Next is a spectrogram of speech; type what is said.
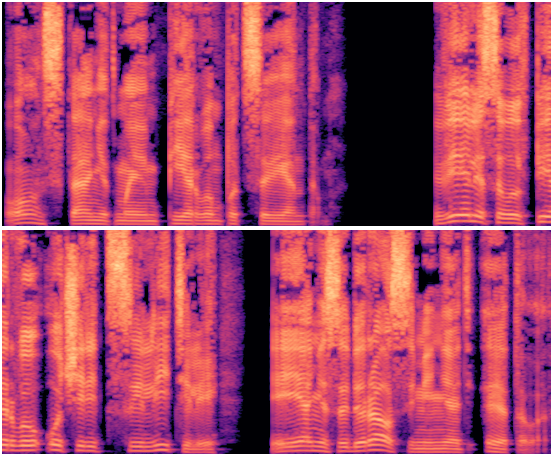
Он станет моим первым пациентом. Велесовы в первую очередь целители, и я не собирался менять этого.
